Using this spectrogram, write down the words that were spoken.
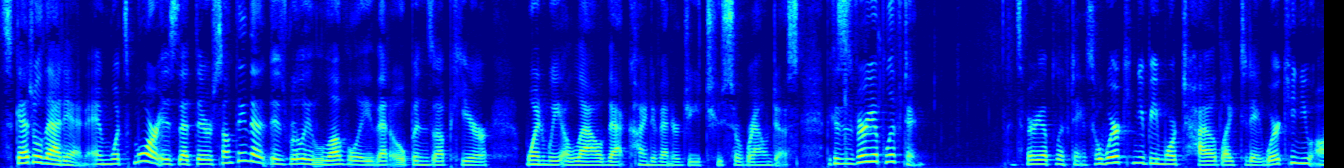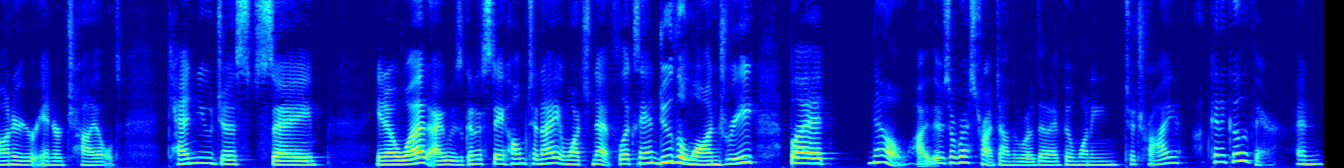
Schedule that in. And what's more is that there's something that is really lovely that opens up here when we allow that kind of energy to surround us because it's very uplifting. It's very uplifting. So, where can you be more childlike today? Where can you honor your inner child? Can you just say, you know what, I was going to stay home tonight and watch Netflix and do the laundry, but no, I, there's a restaurant down the road that I've been wanting to try. I'm going to go there and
